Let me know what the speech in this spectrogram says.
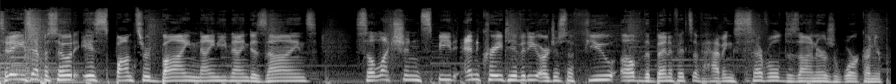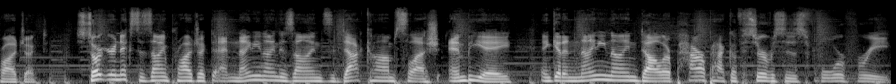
Today's episode is sponsored by 99 Designs. Selection, speed, and creativity are just a few of the benefits of having several designers work on your project. Start your next design project at 99designs.com slash MBA and get a $99 power pack of services for free.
